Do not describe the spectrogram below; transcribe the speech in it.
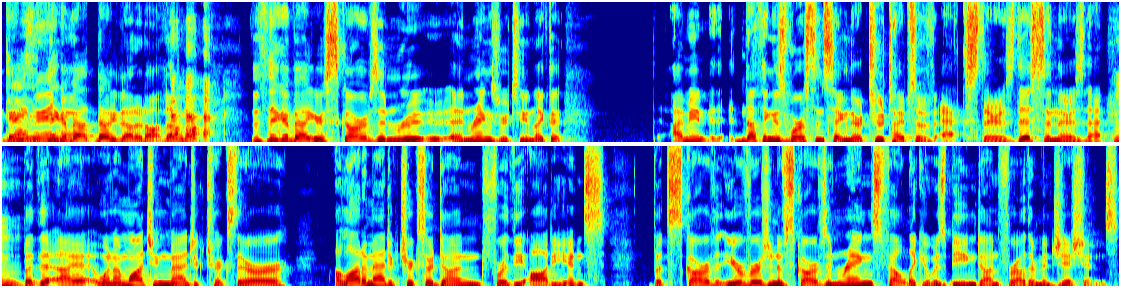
Did I Here's the ruin thing it? about no, not at all, not at all. the thing about your scarves and ru- and rings routine, like the. I mean, nothing is worse than saying there are two types of X. There's this and there's that. Mm. But the, I, when I'm watching magic tricks, there are a lot of magic tricks are done for the audience. But scarves, your version of scarves and rings felt like it was being done for other magicians.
